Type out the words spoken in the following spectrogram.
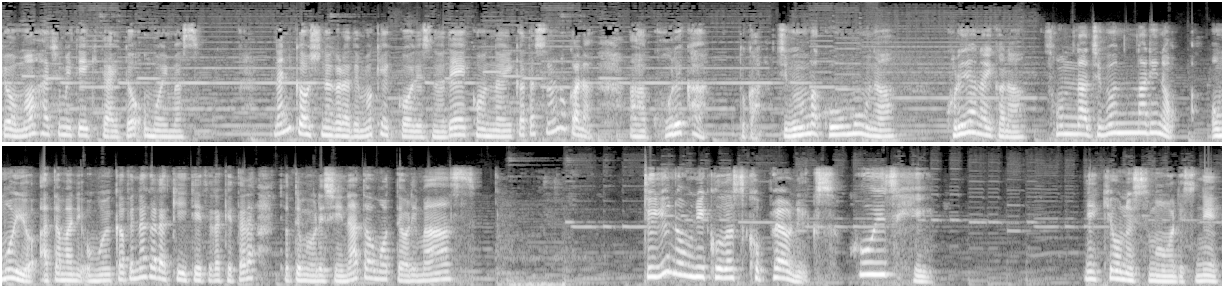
今日も始めていきたいと思います。何かをしながらでも結構ですので、こんな言い方するのかなあ、これか。とか、自分はこう思うな。これじゃないかな。そんな自分なりの思いを頭に思い浮かべながら聞いていただけたらとても嬉しいなと思っております。Do you know Nicholas Copernicus? Who is he? ね、今日の質問はですね、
